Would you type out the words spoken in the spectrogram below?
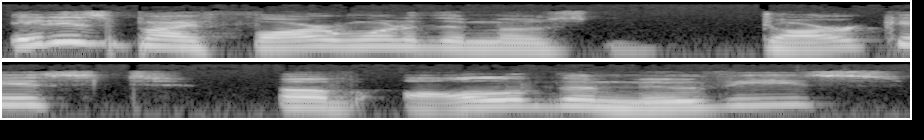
It is by far one of the most darkest of all of the movies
